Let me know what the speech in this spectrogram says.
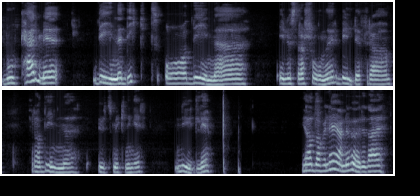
bok her med dine dikt og dine illustrasjoner, bilder fra, fra dine utsmykninger. Nydelig. Ja, da vil jeg gjerne høre deg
